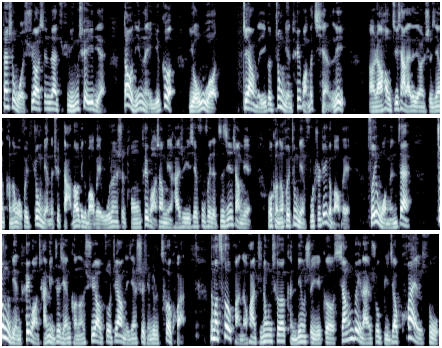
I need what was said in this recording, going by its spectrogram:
但是我需要现在去明确一点。到底哪一个有我这样的一个重点推广的潜力啊？然后接下来的这段时间，可能我会重点的去打造这个宝贝，无论是从推广上面，还是一些付费的资金上面，我可能会重点扶持这个宝贝。所以我们在重点推广产品之前，可能需要做这样的一件事情，就是测款。那么测款的话，直通车肯定是一个相对来说比较快速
